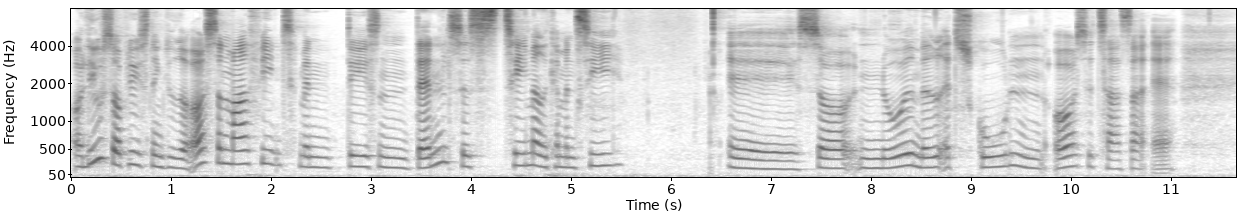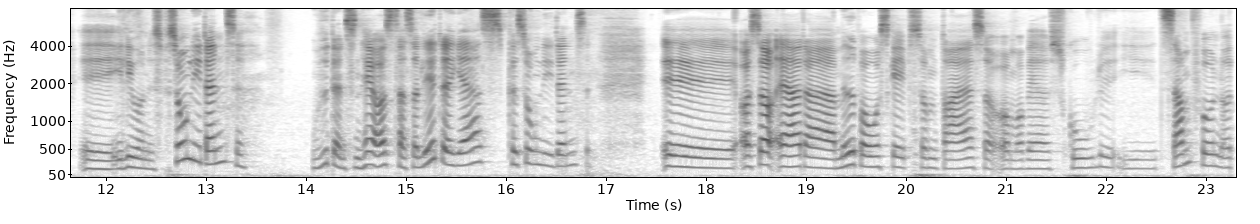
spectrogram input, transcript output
Og livsoplysning lyder også sådan meget fint, men det er sådan dannelsestemaet, kan man sige. Øh, så noget med, at skolen også tager sig af øh, elevernes personlige dannelse. Uddannelsen her også tager sig lidt af jeres personlige dannelse. Øh, og så er der medborgerskab, som drejer sig om at være skole i et samfund og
